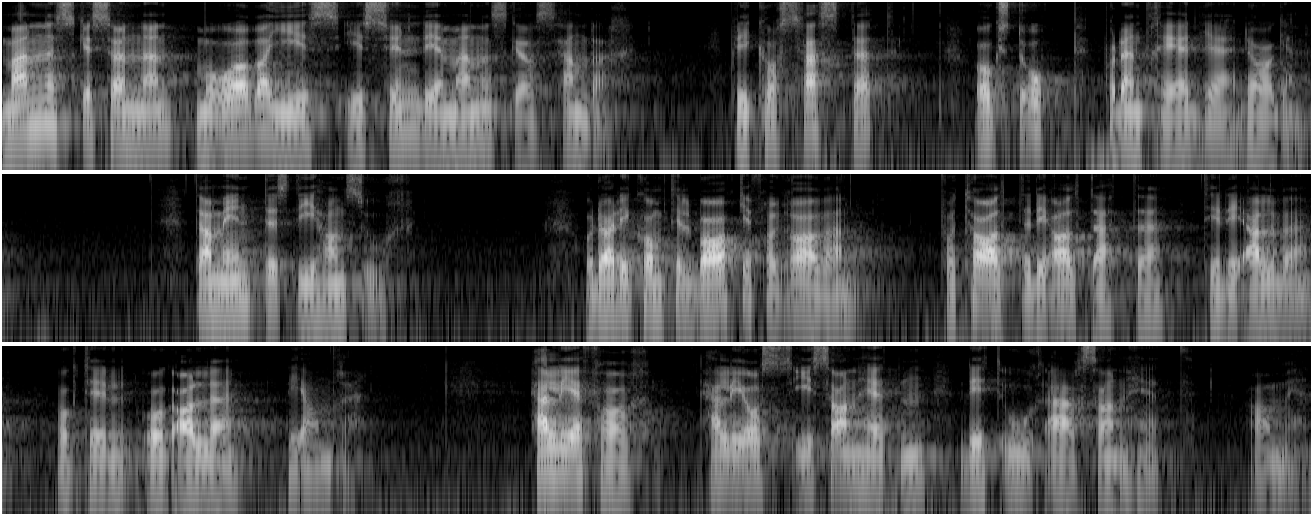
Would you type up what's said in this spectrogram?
Menneskesønnen må overgis i syndige menneskers hender, bli korsfestet og stå opp på den tredje dagen. Da mintes de hans ord. Og da de kom tilbake fra graven, fortalte de alt dette til de elleve og til og alle de andre. Hellige Far, hellig oss i sannheten, ditt ord er sannhet. Amen.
